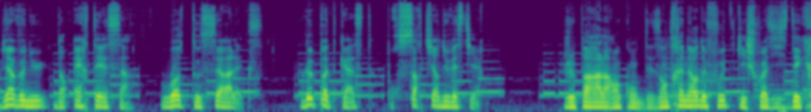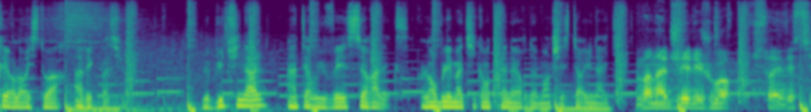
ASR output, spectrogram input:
Bienvenue dans RTSA, Road to Sir Alex, le podcast pour sortir du vestiaire. Je pars à la rencontre des entraîneurs de foot qui choisissent d'écrire leur histoire avec passion. Le but final Interviewer Sir Alex, l'emblématique entraîneur de Manchester United. Manager les joueurs pour qu'ils soient investis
